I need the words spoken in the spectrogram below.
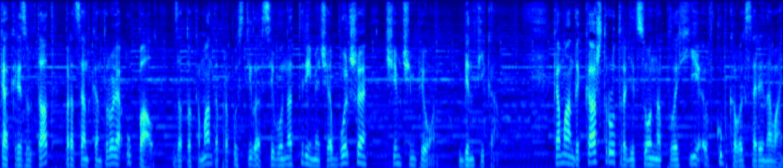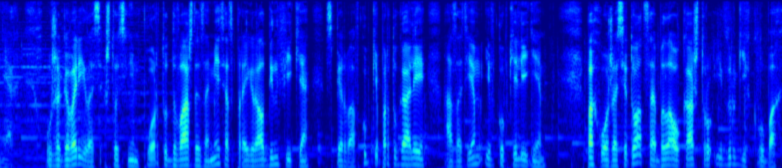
Как результат, процент контроля упал, зато команда пропустила всего на 3 мяча больше, чем чемпион – Бенфика. Команды Каштру традиционно плохи в кубковых соревнованиях. Уже говорилось, что с ним Порту дважды за месяц проиграл Бенфике, сперва в Кубке Португалии, а затем и в Кубке Лиги. Похожая ситуация была у Каштру и в других клубах.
